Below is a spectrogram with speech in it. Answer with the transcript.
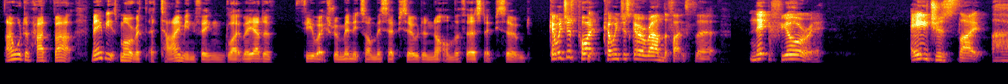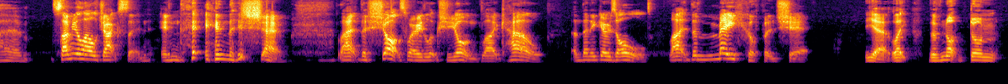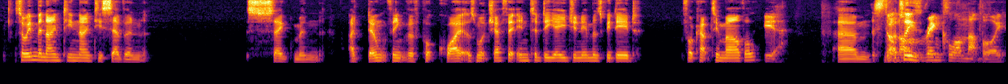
I would have had that. Maybe it's more of a, a timing thing. Like they had a few extra minutes on this episode and not on the first episode. Can we just point? Can we just go around the fact that Nick Fury ages like um, Samuel L. Jackson in in this show? Like the shots where he looks young, like hell, and then he goes old. Like the makeup and shit. Yeah, like they've not done so in the 1997 segment. I don't think they've put quite as much effort into de-aging him as they did for Captain Marvel. Yeah, Um, there's still not a wrinkle on that boy.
